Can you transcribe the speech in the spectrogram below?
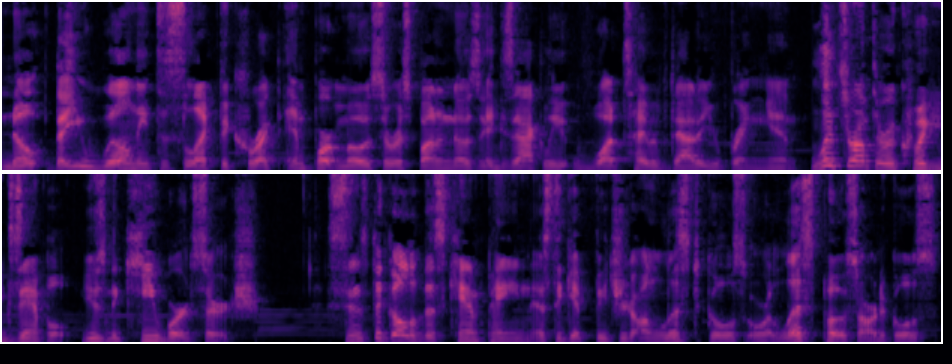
Note that you will need to select the correct import mode so Respona knows exactly what type of data you're bringing in. Let's run through a quick example using the keyword search. Since the goal of this campaign is to get featured on listicles or list post articles,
